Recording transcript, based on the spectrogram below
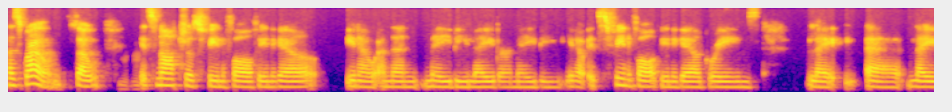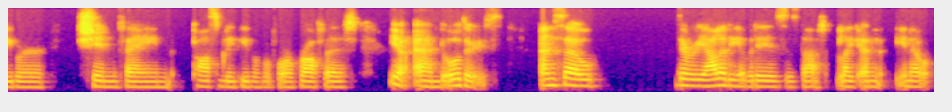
has grown. So Mhm. it's not just Fianna Fáil, Fine Gael, you know, and then maybe Labour, maybe, you know, it's Fianna Fáil, Fine Gael, Greens, La- uh, Labour, Sinn Féin, possibly People Before Profit, you know, and others. And so the reality of it is, is that like, and you know,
